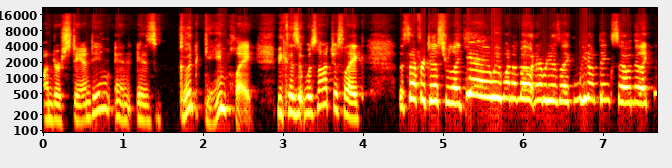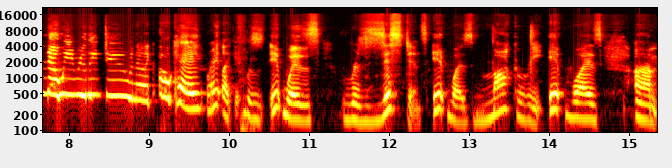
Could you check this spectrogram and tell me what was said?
understanding and is good gameplay because it was not just like the suffragists were like yeah we want to vote and everybody was like we don't think so and they're like no we really do and they're like okay right? Like it was it was resistance. It was mockery. It was um,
